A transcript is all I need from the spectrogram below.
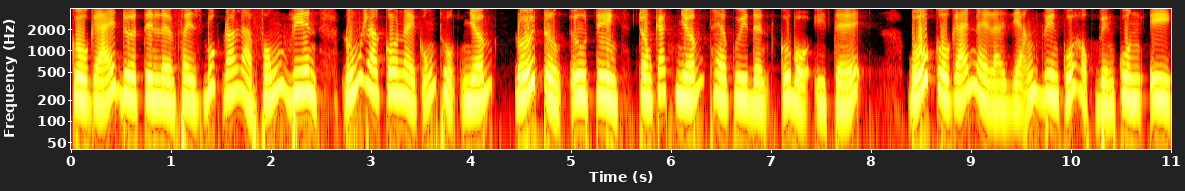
Cô gái đưa tin lên Facebook đó là phóng viên, đúng ra cô này cũng thuộc nhóm đối tượng ưu tiên trong các nhóm theo quy định của Bộ Y tế. Bố cô gái này là giảng viên của Học viện Quân y,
